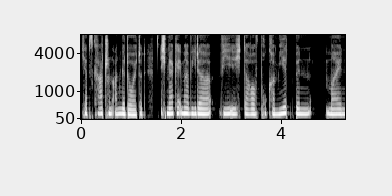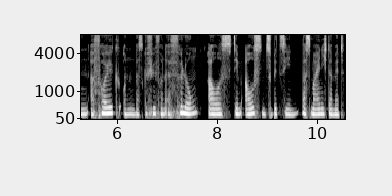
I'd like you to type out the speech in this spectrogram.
Ich habe es gerade schon angedeutet. Ich merke immer wieder, wie ich darauf programmiert bin, meinen Erfolg und das Gefühl von Erfüllung aus dem Außen zu beziehen. Was meine ich damit?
